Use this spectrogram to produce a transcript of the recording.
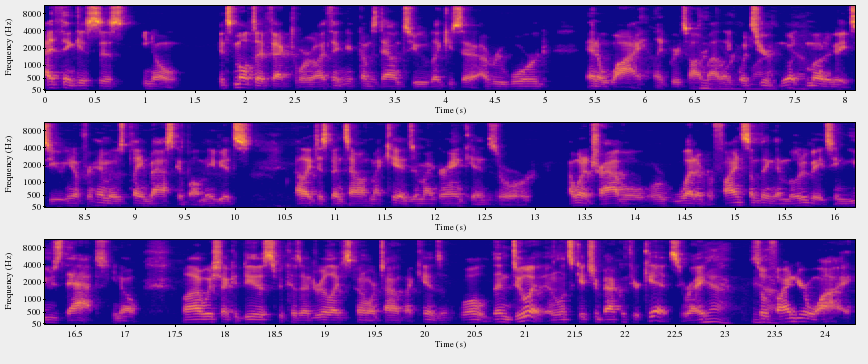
I think it's just, you know, it's multifactorial. I think it comes down to, like you said, a reward and a why. Like we were talking reward about, like what's your what yeah. motivates you? You know, for him, it was playing basketball. Maybe it's I like to spend time with my kids or my grandkids, or I want to travel or whatever. Find something that motivates and use that. You know, well, I wish I could do this because I'd really like to spend more time with my kids. Well, then do it and let's get you back with your kids, right? Yeah. So yeah. find your why.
